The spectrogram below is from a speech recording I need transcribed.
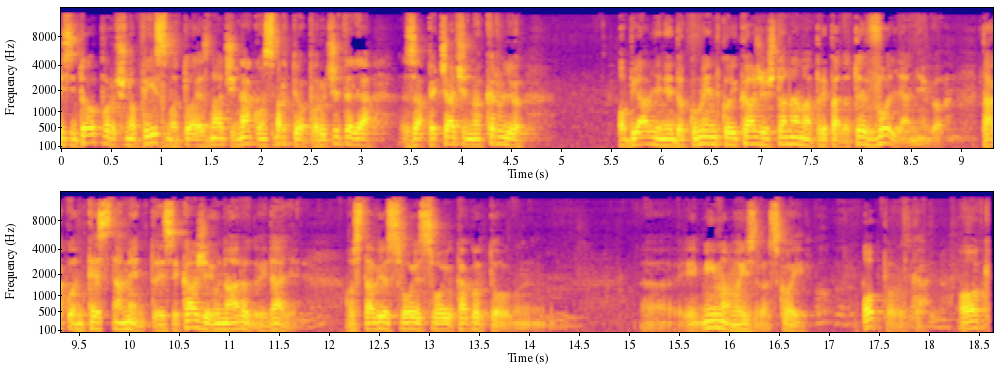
Mislim, to je oporučno pismo, to je znači nakon smrti oporučitelja Zapečačeno krvlju Objavljen je dokument koji kaže što nama pripada. To je volja njegova. Tako testament, to je se kaže i u narodu i dalje. Ostavio svoju, svoju, kako to e, Mi imamo izraz koji? Oporuka. Ok.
